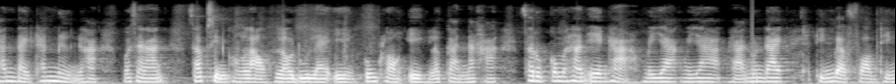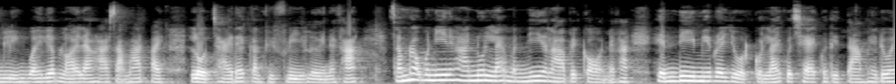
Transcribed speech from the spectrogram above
ท่านใดท่านหนึ่งนะคะ เพราะฉะนั้นทรัพย์สินของเราเราดูแลเองคุ้มครองเองแล้วกันนะคะ สรุปกรมธรรม์เองค่ะ ไม่ยากไม่ยากนะคะนุ่นได้ทิ้งแบบฟอร์มทิ้งลิงก์ไว้เรียบร้อยแล้วนะคะสามารถไปโหลดใช้ได้กันฟรีๆเลยนะคะสำหรับวันนี้นะคะนุ่นและมันนี่ลาไปก่อนนะคะ เห็นดีมีประโยชน์กดไลค์กดแชร์กดติดตามให้ด้วย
